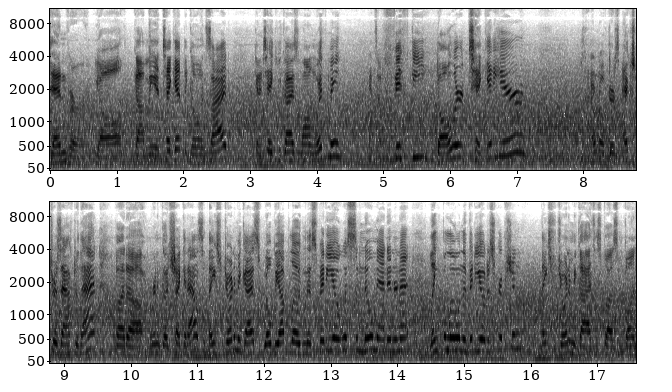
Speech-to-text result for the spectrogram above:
Denver, y'all. Got me a ticket to go inside. Gonna take you guys along with me. It's a $50 ticket here. I don't know if there's extras after that, but uh, we're gonna go check it out. So thanks for joining me, guys. We'll be uploading this video with some Nomad Internet. Link below in the video description. Thanks for joining me, guys. Let's go have some fun.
